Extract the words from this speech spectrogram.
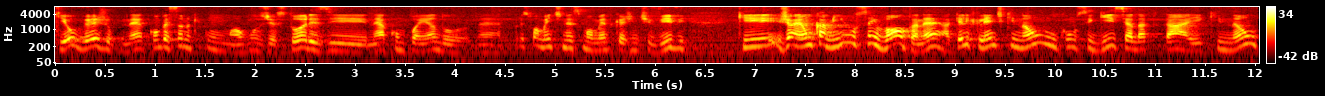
que eu vejo, né, conversando aqui com alguns gestores e né, acompanhando, né, principalmente nesse momento que a gente vive, que já é um caminho sem volta, né? Aquele cliente que não conseguir se adaptar e que não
